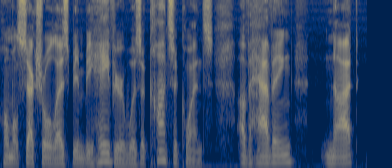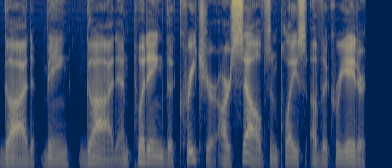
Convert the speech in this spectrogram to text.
homosexual lesbian behavior was a consequence of having not God being God and putting the creature, ourselves, in place of the Creator,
